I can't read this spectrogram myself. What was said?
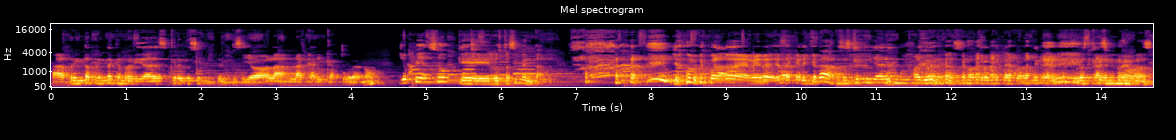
a 30-30, que en realidad es creo que es el, que se llevaba la, la caricatura, ¿no? Yo pienso que lo estás inventando. Yo me acuerdo de ver esa caricatura. pues es que tú ya eres muy mayor, entonces no creo que te acuerdes de caricaturas casi nuevas.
